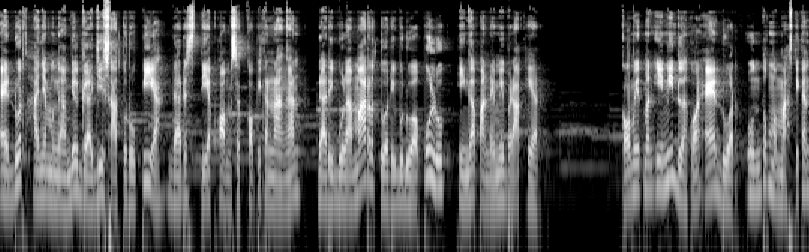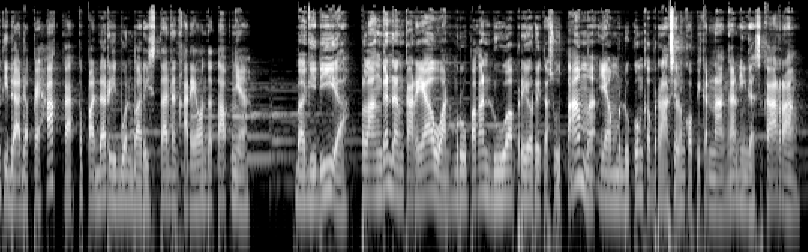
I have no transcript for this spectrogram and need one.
Edward hanya mengambil gaji satu rupiah dari setiap omset kopi kenangan dari bulan Maret 2020 hingga pandemi berakhir. Komitmen ini dilakukan Edward untuk memastikan tidak ada PHK kepada ribuan barista dan karyawan tetapnya. Bagi dia, pelanggan dan karyawan merupakan dua prioritas utama yang mendukung keberhasilan kopi kenangan hingga sekarang.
